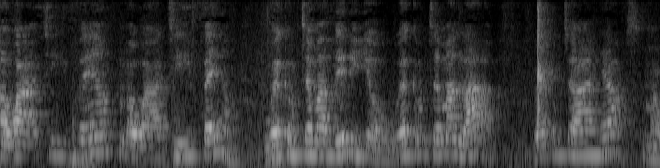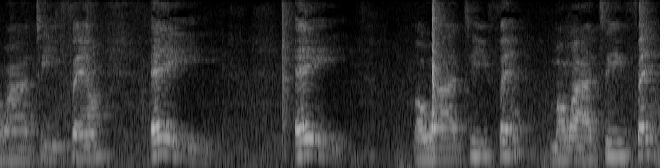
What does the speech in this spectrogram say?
my YT fam, my YT fam. Welcome to my video. Welcome to my live. Welcome to our house, my YT fam. Hey, hey, my YT fam, my YT fam.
